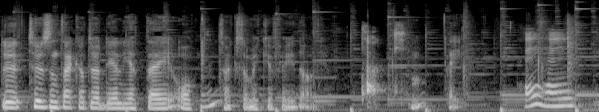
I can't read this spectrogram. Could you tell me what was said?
Du, tusen tack att du har delgett dig och mm. tack så mycket för idag. Tack. Mm, hej. Hej, hej.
